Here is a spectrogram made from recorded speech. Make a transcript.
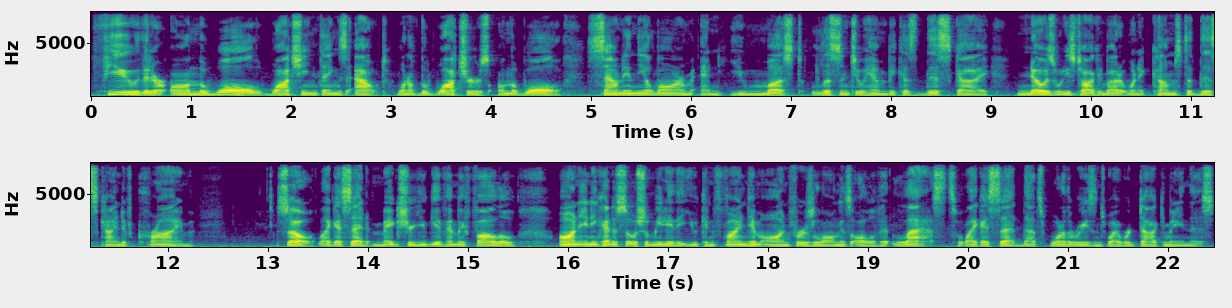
few that are on the wall watching things out. One of the watchers on the wall sounding the alarm, and you must listen to him because this guy knows what he's talking about when it comes to this kind of crime. So, like I said, make sure you give him a follow on any kind of social media that you can find him on for as long as all of it lasts. Like I said, that's one of the reasons why we're documenting this.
